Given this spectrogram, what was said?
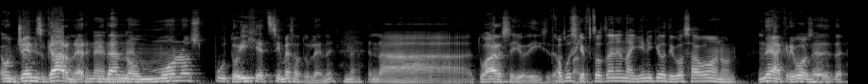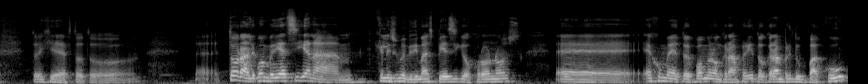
Ο James Garner Ναι, ήταν ναι, ναι. ο μόνος που το είχε έτσι μέσα του, λένε. Ναι. Να του άρεσε η οδήγηση. τέλος Όπω πάντων. σκεφτόταν να γίνει και οδηγός αγώνων. Ναι, ακριβώς. το είχε αυτό το. Ε, τώρα λοιπόν, παιδιά, έτσι για να κλείσουμε, επειδή μας πιέζει και ο χρόνος, ε, έχουμε το επόμενο Grand Prix, το Grand Prix του Μπακού,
